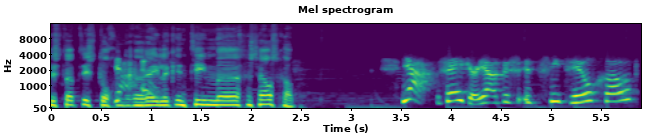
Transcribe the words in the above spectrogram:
Dus dat is toch ja, een redelijk intiem gezelschap? Ja, zeker. Ja, het, is, het is niet heel groot.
